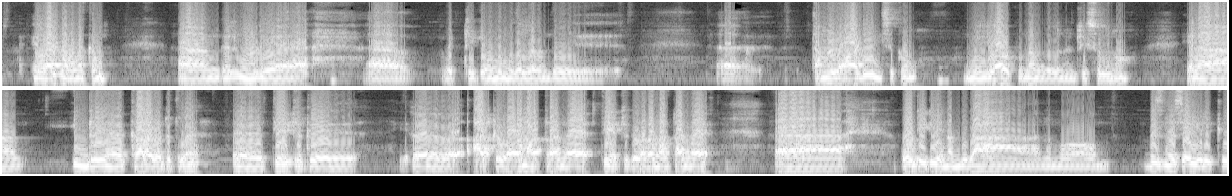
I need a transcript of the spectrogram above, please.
எல்லாருக்கும் வணக்கம். கருணனுடைய ஆஹ் வெற்றிக்கு வந்து முதல்ல வந்து ஆஹ் தமிழ் ஆடியன்ஸுக்கும் மீடியாவுக்கும் தான் முதல்ல நன்றி சொல்லணும். ஏன்னா இன்றைய காலகட்டத்தில் தியேட்டருக்கு ஆட்கள் வரமாட்டாங்க. தியேட்டருக்கு வரமாட்டாங்க ஓடிடியை நம்பி தான் நம்ம பிஸ்னஸே இருக்கு.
